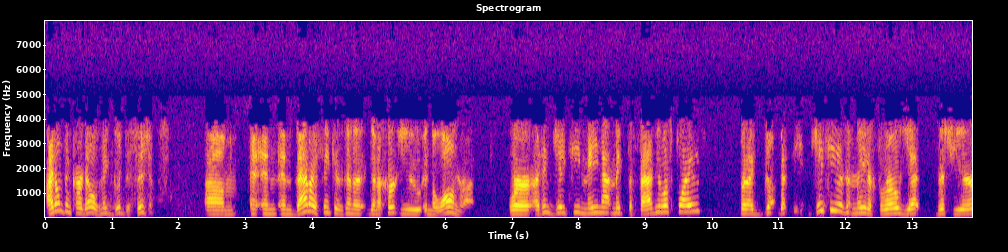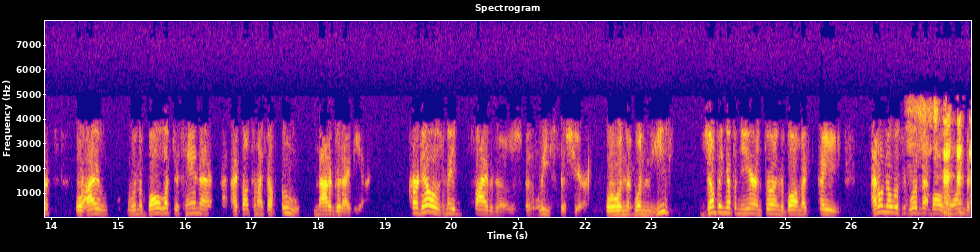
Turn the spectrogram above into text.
I don't think Cardale has made good decisions. Um, and, and, that I think is going to hurt you in the long run where I think JT may not make the fabulous plays, but I don't, but JT hasn't made a throw yet this year where I, when the ball left his hand, I, I thought to myself, ooh, not a good idea. Cardale has made five of those at least this year. Or when the, when he's jumping up in the air and throwing the ball, I'm like, hey, I don't know what, where that ball is going, but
